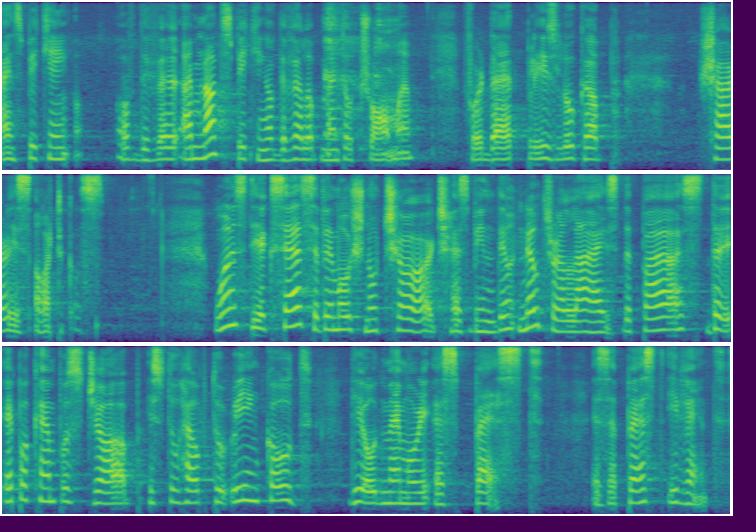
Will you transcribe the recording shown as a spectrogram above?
I'm speaking of I'm not speaking of developmental trauma. For that, please look up Shahri's articles. Once the excessive emotional charge has been neutralized, the past, the hippocampus job is to help to re-encode the old memory as past, as a past event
